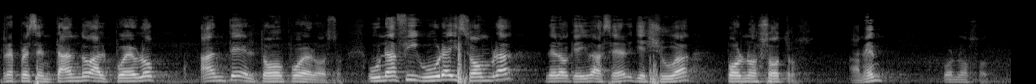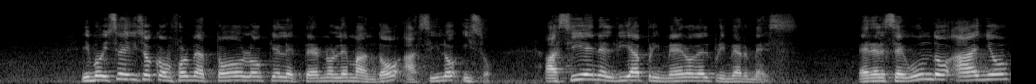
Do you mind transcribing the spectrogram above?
representando al pueblo ante el Todopoderoso. Una figura y sombra de lo que iba a ser Yeshua por nosotros. Amén. Por nosotros. Y Moisés hizo conforme a todo lo que el Eterno le mandó, así lo hizo. Así en el día primero del primer mes. En el segundo año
